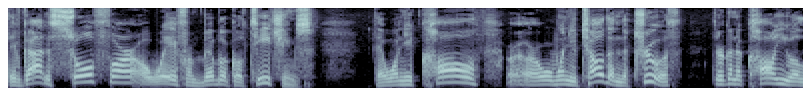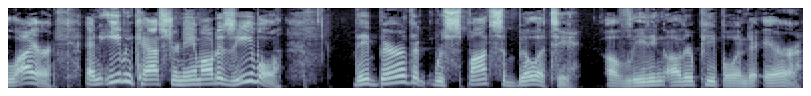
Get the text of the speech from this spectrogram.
They've gotten so far away from biblical teachings that when you call or, or when you tell them the truth, they're going to call you a liar and even cast your name out as evil. They bear the responsibility of leading other people into error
